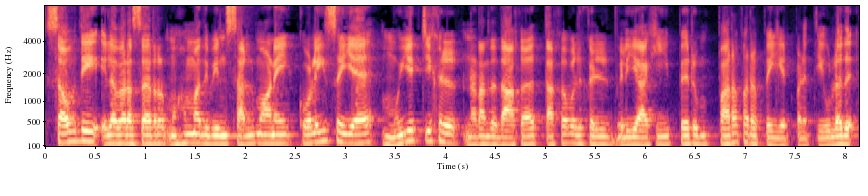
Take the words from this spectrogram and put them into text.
சவுதி இளவரசர் முகமது பின் சல்மானை கொலை செய்ய முயற்சிகள் நடந்ததாக தகவல்கள் வெளியாகி பெரும் பரபரப்பை ஏற்படுத்தியுள்ளது.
